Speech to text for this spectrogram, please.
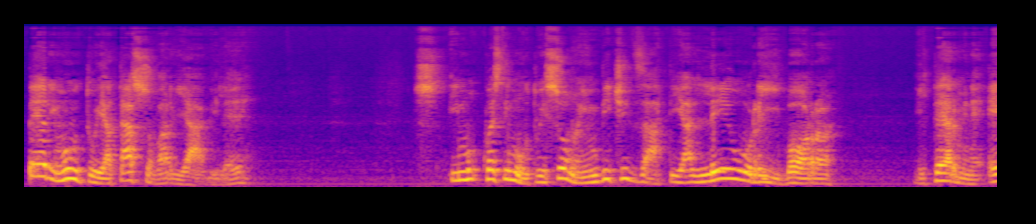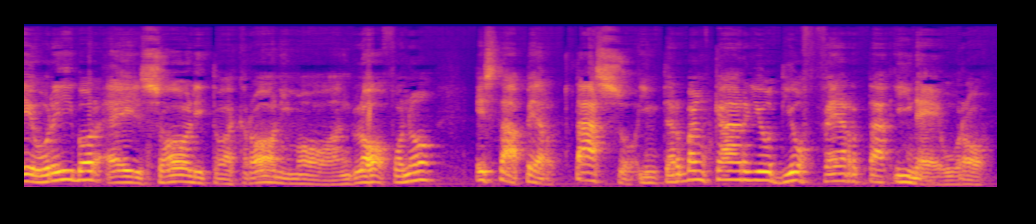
Per i mutui a tasso variabile, questi mutui sono indicizzati all'Euribor. Il termine Euribor è il solito acronimo anglofono e sta per tasso interbancario di offerta in euro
